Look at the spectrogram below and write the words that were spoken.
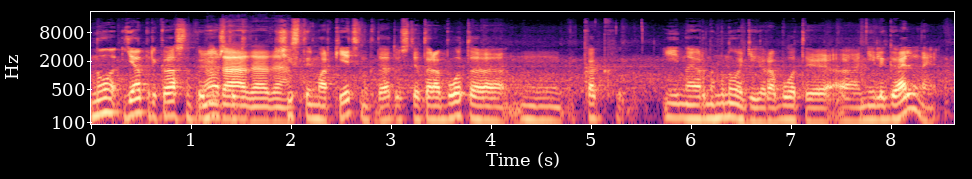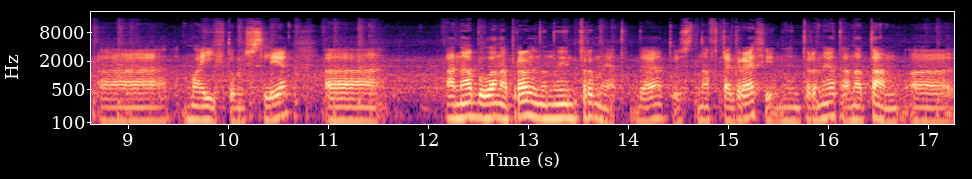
но я прекрасно понимаю, ну, да, что да, это да. чистый маркетинг, да, то есть это работа как и, наверное, многие работы а, нелегальные, а, мои в том числе, а, она была направлена на интернет, да, то есть на фотографии, на интернет, она там э,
